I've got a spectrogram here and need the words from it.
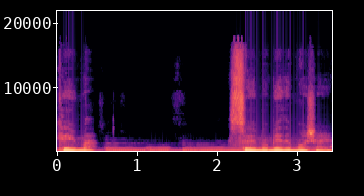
可以吗？素未谋面的陌生人。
